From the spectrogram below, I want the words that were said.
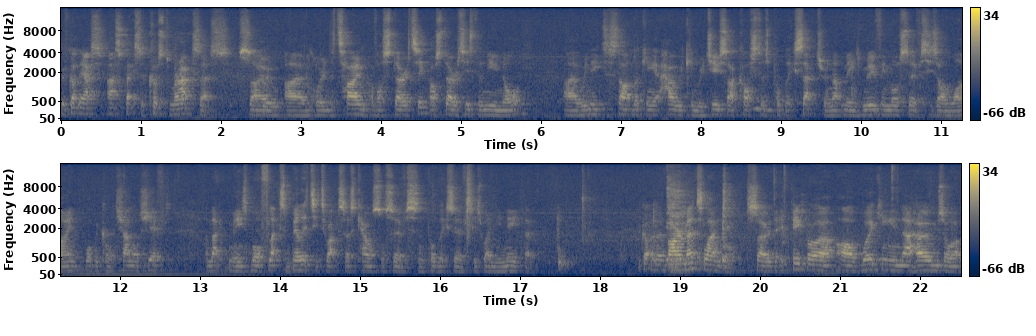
We've got the as aspects of customer access. So um, we're in the time of austerity. Austerity is the new norm. Uh, we need to start looking at how we can reduce our cost as public sector, and that means moving more services online, what we call channel shift, and that means more flexibility to access council services and public services when you need them. We've got an environmental angle, so that if people are, are working in their homes or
